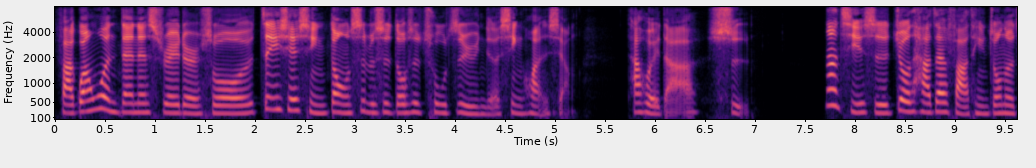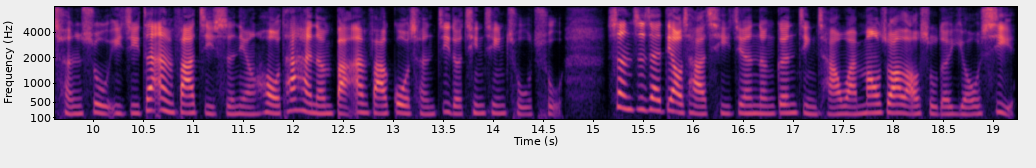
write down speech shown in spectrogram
法官问 Dennis Rader 说：“这一些行动是不是都是出自于你的性幻想？”他回答：“是。”那其实就他在法庭中的陈述，以及在案发几十年后，他还能把案发过程记得清清楚楚，甚至在调查期间能跟警察玩猫抓老鼠的游戏。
